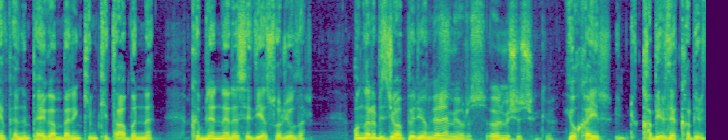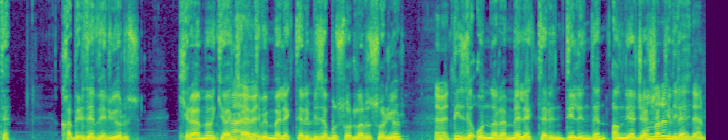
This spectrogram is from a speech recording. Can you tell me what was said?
Efendim peygamberin kim? Kitabın ne? Kıblen neresi diye soruyorlar. Onlara biz cevap veriyor muyuz? Veremiyoruz. Ölmüşüz çünkü. Yok hayır. Kabirde kabirde. Kabirde veriyoruz. Kiramen Ha, katibin evet. melekleri bize bu soruları soruyor. Evet. Biz de onlara meleklerin dilinden anlayacağı Onların şekilde dilinden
